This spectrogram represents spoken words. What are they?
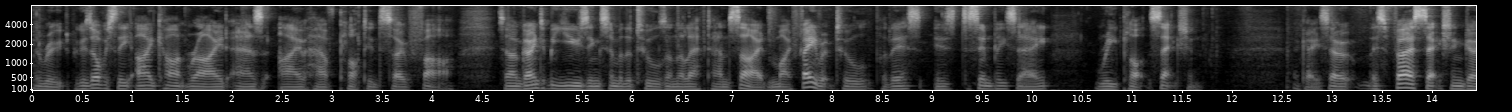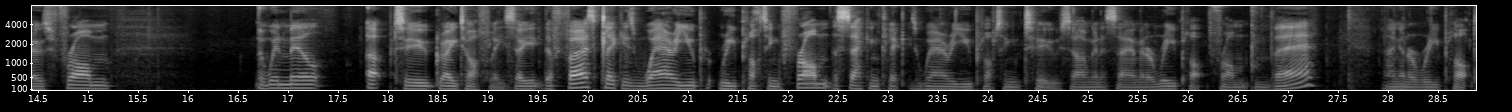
the route because obviously I can't ride as I have plotted so far. So I'm going to be using some of the tools on the left hand side. My favorite tool for this is to simply say replot section. Okay, so this first section goes from the windmill up to Great Offley. So the first click is where are you replotting from? The second click is where are you plotting to? So I'm going to say I'm going to replot from there. I'm going to replot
